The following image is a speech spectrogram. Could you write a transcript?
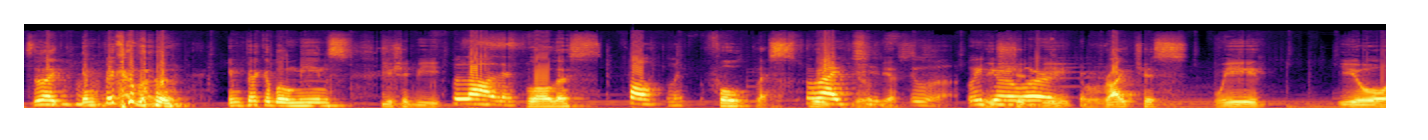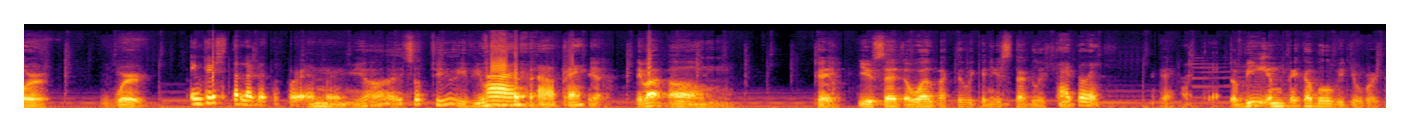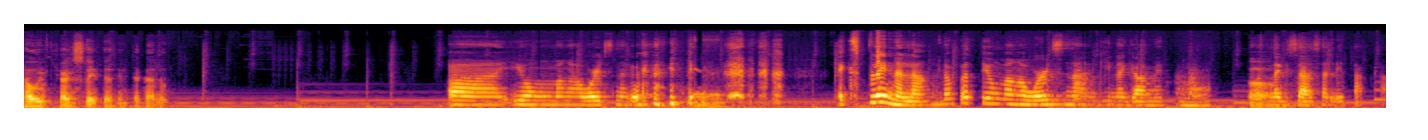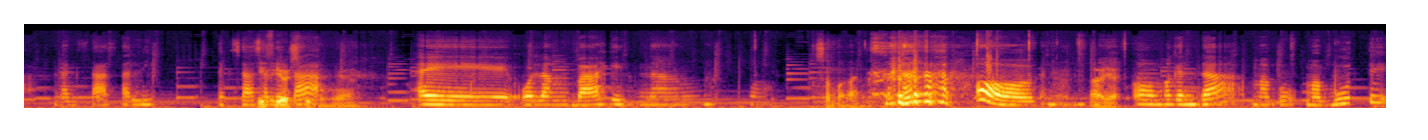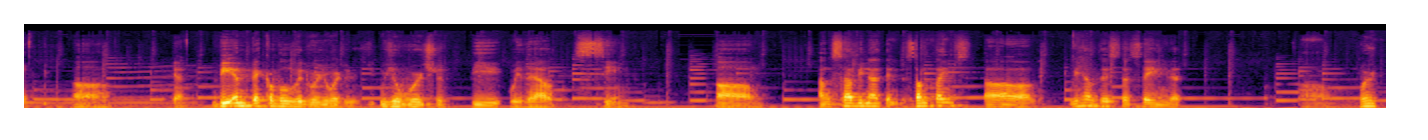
so like impeccable, impeccable means you should be flawless, flawless, faultless, faultless. with righteous your- yes. uh, with We your should word. be righteous with your word. English talaga to forever. Mm, yeah, it's up to you if you. Ah, okay. yeah, diba? Um, okay. You said a while back that we can use Taglish. here. Taglish. Okay. Okay. So be impeccable with your word. How we translate that in Tagalog? Ah, yung mga words na gagamitin. Mm. Explain na lang. Dapat yung mga words na ginagamit mo Ah. pag nagsasalita ka. Nagsasali. If you're Nagsasalita. speaking, yeah. Ay walang bahid ng... Wow. Kasamaan. Oh, ganun. ah, yeah. Oh, maganda, mabu mabuti. uh, yeah, be impeccable with your word. Your word should be without sin. Um, ang sabi natin, sometimes uh, we have this uh, saying that uh, word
